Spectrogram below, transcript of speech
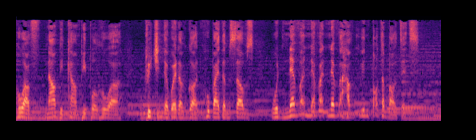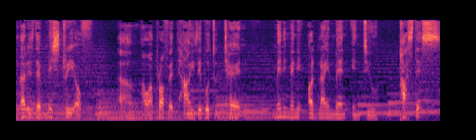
who have now become people who are preaching the word of God, who by themselves would never, never, never have even thought about it. And that is the mystery of um, our prophet, how he's able to turn many, many ordinary men into pastors.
